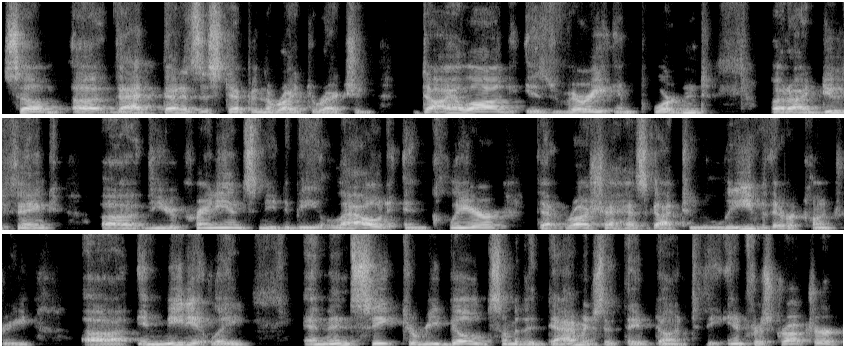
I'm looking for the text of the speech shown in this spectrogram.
So uh, that that is a step in the right direction dialogue is very important, but I do think uh, the Ukrainians need to be loud and clear that Russia has got to leave their country uh, immediately and then seek to rebuild some of the damage that they've done to the infrastructure,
